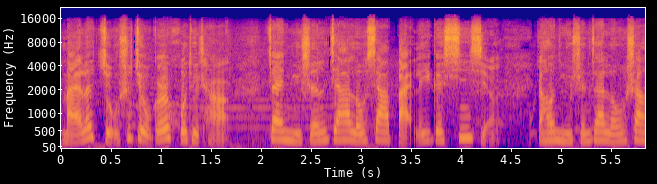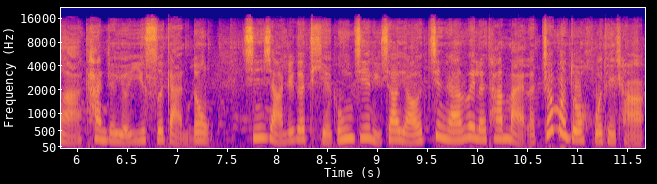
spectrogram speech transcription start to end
买了九十九根火腿肠，在女神家楼下摆了一个心形。然后女神在楼上啊，看着有一丝感动，心想这个铁公鸡李逍遥竟然为了她买了这么多火腿肠。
